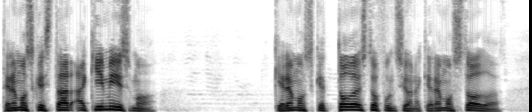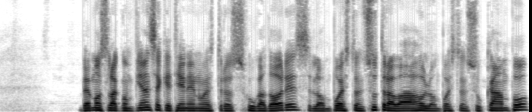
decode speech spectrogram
Tenemos que estar aquí mismo. Queremos que todo esto funcione, queremos todo. Vemos la confianza que tienen nuestros jugadores, lo han puesto en su trabajo, lo han puesto en su campo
